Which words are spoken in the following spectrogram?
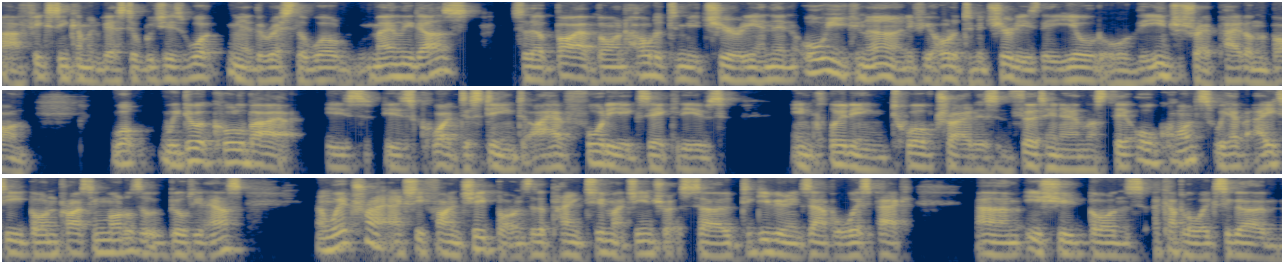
uh, fixed income investor, which is what you know the rest of the world mainly does. So they'll buy a bond, hold it to maturity, and then all you can earn if you hold it to maturity is the yield or the interest rate paid on the bond. What we do at Coolabah is is quite distinct. I have 40 executives, including 12 traders and 13 analysts. They're all quants. We have 80 bond pricing models that we've built in house. And we're trying to actually find cheap bonds that are paying too much interest. So, to give you an example, Westpac um, issued bonds a couple of weeks ago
